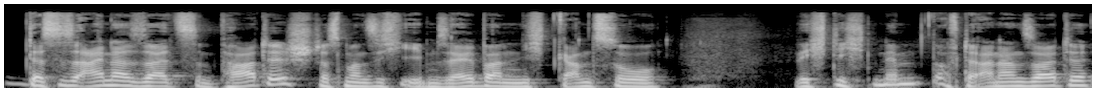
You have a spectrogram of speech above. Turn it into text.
das ist einerseits sympathisch, dass man sich eben selber nicht ganz so wichtig nimmt. Auf der anderen Seite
